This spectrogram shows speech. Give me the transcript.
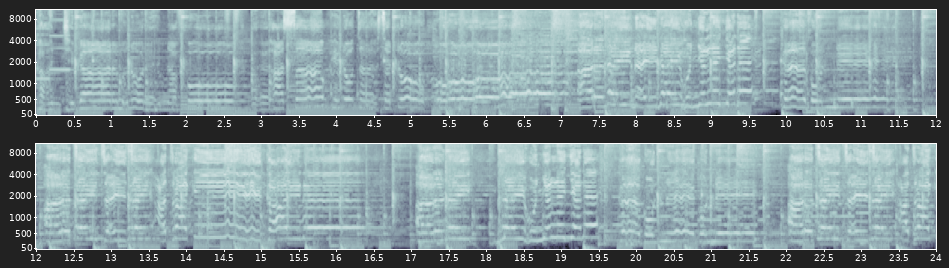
ከአንቺ ጋር መኖርን ናፍቆ በሐሳብ ሄዶ ተሰዶ። አረ ነይ ነይ ነይ ሁኝልኝ እኔ ከጎኔ። አረ ተይ ተይ ተይ አትራቂ ካይኔ አረ ነይ ነይ ሁኝልኝ እኔ ከጎኔ ጎኔ። አረ ተይ ተይ ተይ አትራቂ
